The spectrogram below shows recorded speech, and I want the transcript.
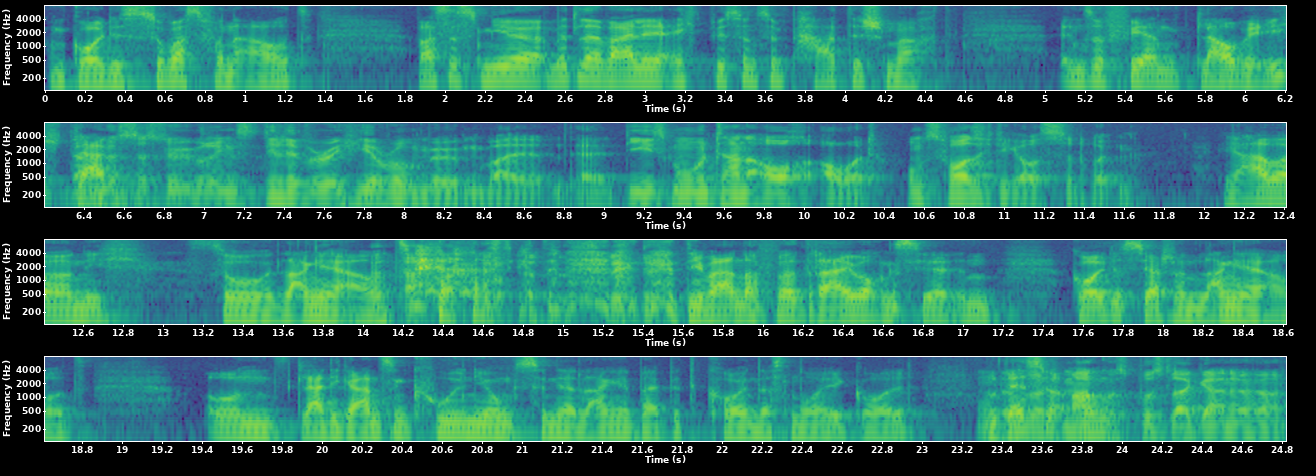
Und Gold ist sowas von out, was es mir mittlerweile echt ein bisschen sympathisch macht. Insofern glaube ich. Dann müsstest du übrigens Delivery Hero mögen, weil äh, die ist momentan auch out, um es vorsichtig auszudrücken. Ja, aber nicht so lange out. die, die waren noch vor drei Wochen sehr in. Gold ist ja schon lange out. Und klar, die ganzen coolen Jungs sind ja lange bei Bitcoin, das neue Gold. Und, und das würde Markus Bussler gerne hören.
